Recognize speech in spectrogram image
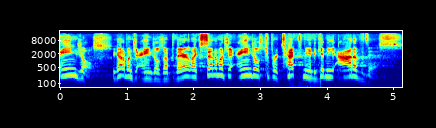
angels? You got a bunch of angels up there. Like send a bunch of angels to protect me and to get me out of this.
